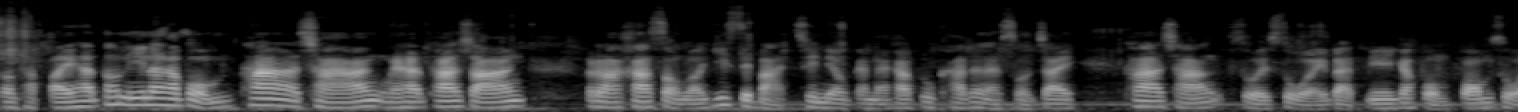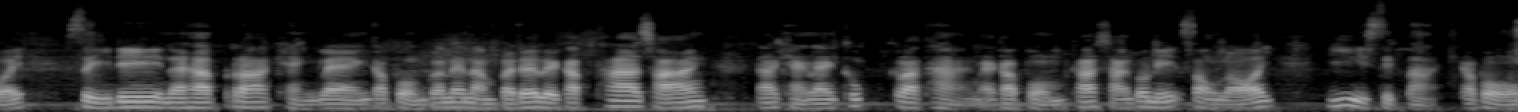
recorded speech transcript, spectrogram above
ต้นถัดไปฮะต้นนี้นะครับผมท่าช้างนะฮะท่าช้าง ราคา 220 บาท เช่นเดียวกันนะครับ ลูกค้าท่านไหนสนใจท่าช้างสวยๆ แบบนี้ครับผมฟอร์มสวยสีดีนะครับ รากแข็งแรงครับผมก็แนะนำไปได้เลยครับท่าช้างนะแข็งแรงทุกกระถางนะครับผมท่าช้างต้นนี้ 220 บาทครับผม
